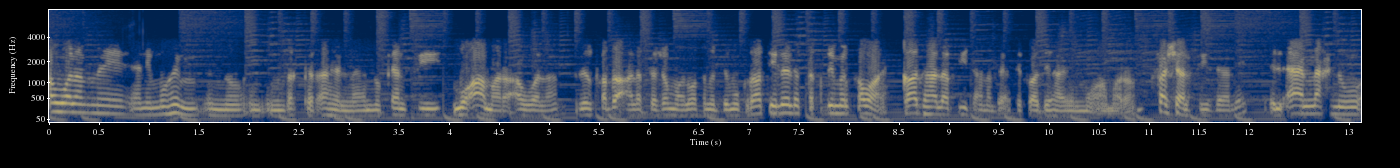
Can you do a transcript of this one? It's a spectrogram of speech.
اولا يعني مهم إنه نذكر أهلنا إنه كان في مؤامرة اولا للقضاء على التجمع الوطني الديمقراطي ليلة تقديم القوائم قادها لفيت أنا باعتقادي هذه المؤامرة. فشل في ذلك. الآن نحن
